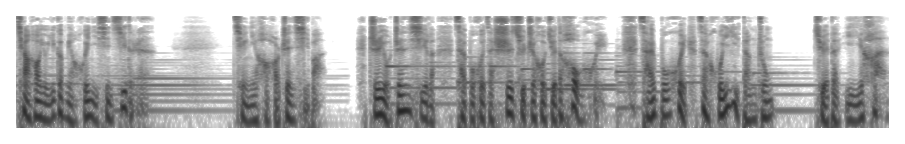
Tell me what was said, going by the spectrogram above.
恰好有一个秒回你信息的人，请你好好珍惜吧。只有珍惜了，才不会在失去之后觉得后悔，才不会在回忆当中觉得遗憾。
